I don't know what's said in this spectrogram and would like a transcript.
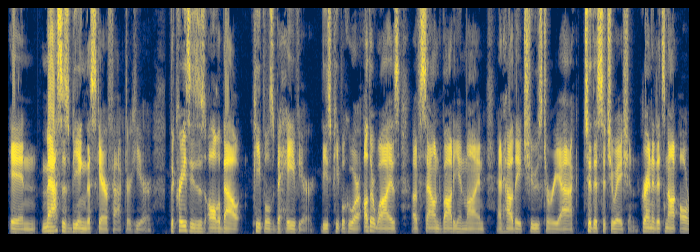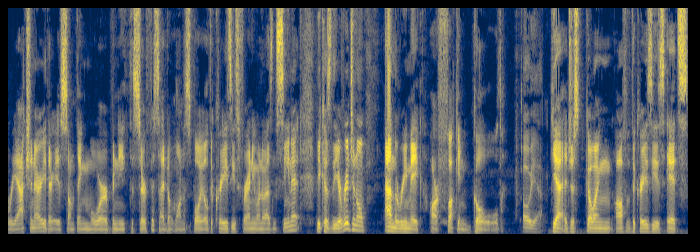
in masses being the scare factor here, The Crazies is all about people's behavior. These people who are otherwise of sound body and mind and how they choose to react to this situation. Granted, it's not all reactionary. There is something more beneath the surface. I don't want to spoil the crazies for anyone who hasn't seen it because the original and the remake are fucking gold. Oh yeah. Yeah, just going off of the crazies, it's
